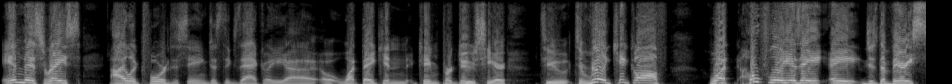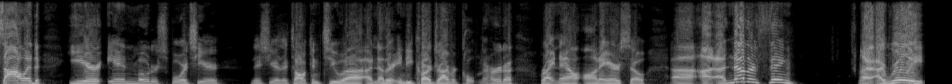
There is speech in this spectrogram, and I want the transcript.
in this race, I look forward to seeing just exactly uh, what they can can produce here to to really kick off what hopefully is a a just a very solid year in motorsports here this year. They're talking to uh, another IndyCar driver, Colton Herta, right now on air. So uh, another thing I, I really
